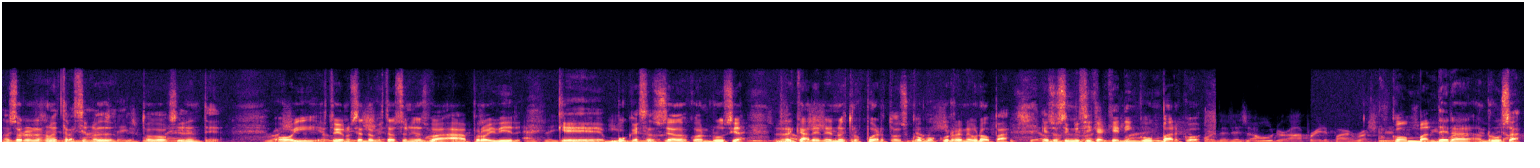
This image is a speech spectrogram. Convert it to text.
no solo las nuestras, sino de, todo Occidente. Hoy estoy anunciando que Estados Unidos va a prohibir que buques asociados con Rusia recalen en nuestros puertos, como ocurre en Europa. Eso significa que ningún barco con bandera rusa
